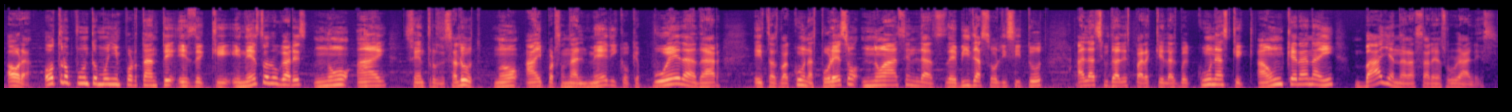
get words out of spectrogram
Ahora, otro punto muy importante es de que en estos lugares no hay centros de salud, no hay personal médico que pueda dar estas vacunas. Por eso no hacen las debidas solicitud a las ciudades para que las vacunas que aún quedan ahí vayan a las áreas rurales.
